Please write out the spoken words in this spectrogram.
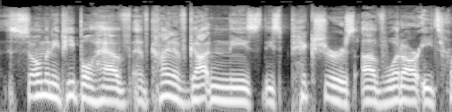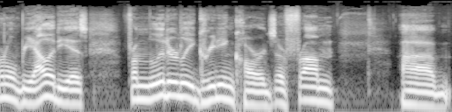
so many people have have kind of gotten these these pictures of what our eternal reality is from literally greeting cards or from um,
